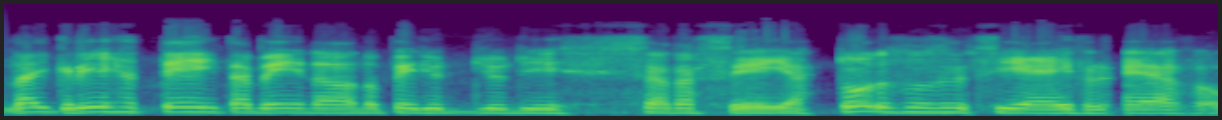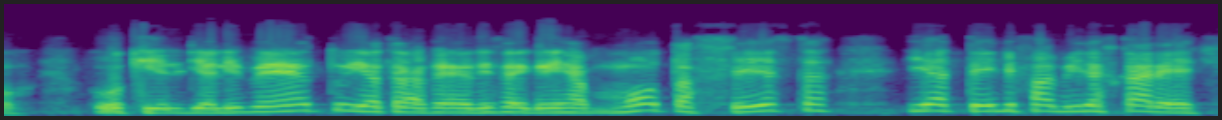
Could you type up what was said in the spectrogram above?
Na igreja tem também no, no período de Santa Ceia, todos os fiéis levam o quilo de alimento e através disso a igreja monta a cesta e atende famílias carentes.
